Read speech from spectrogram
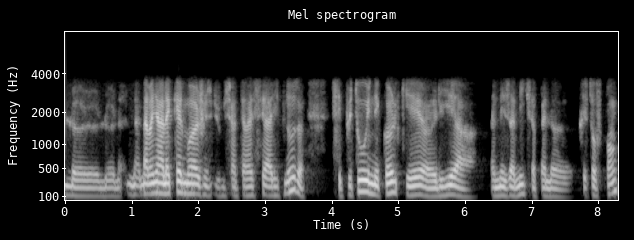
le, la manière à laquelle moi je, me suis intéressé à l'hypnose, c'est plutôt une école qui est euh, liée à un de mes amis qui s'appelle euh, Christophe Pank,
